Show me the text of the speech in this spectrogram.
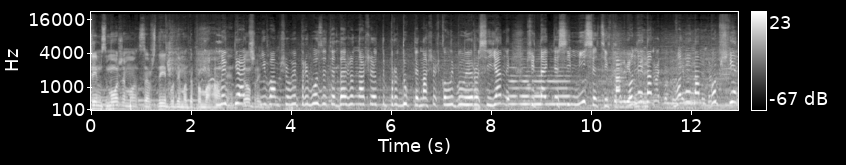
чим зможемо, завжди будемо допомагати. Ми вдячні вам, що ви привозите навіть наші от продукти. Наші ж коли були росіяни, вважайте, сім місяців. Вони нам вони нам взагалі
